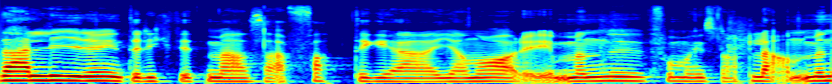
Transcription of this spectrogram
det här lirar ju inte riktigt med så här fattiga januari, men nu får man ju snart lön. Men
